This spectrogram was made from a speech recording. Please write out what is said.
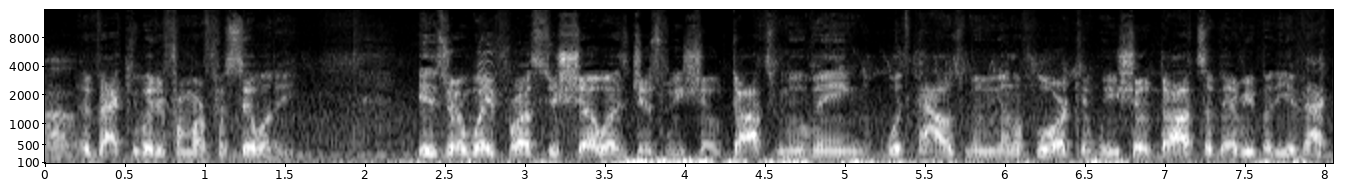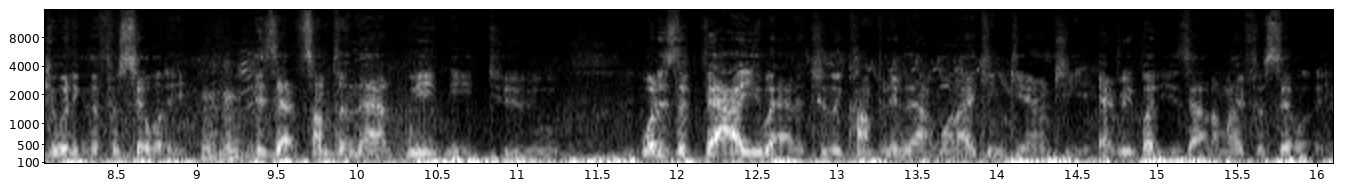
Ah. evacuated from our facility is there a way for us to show as just we show dots moving with pallets moving on the floor can we show dots of everybody evacuating the facility? Mm-hmm. Is that something that we need to what is the value added to the company of that when i can guarantee everybody is out of my facility.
